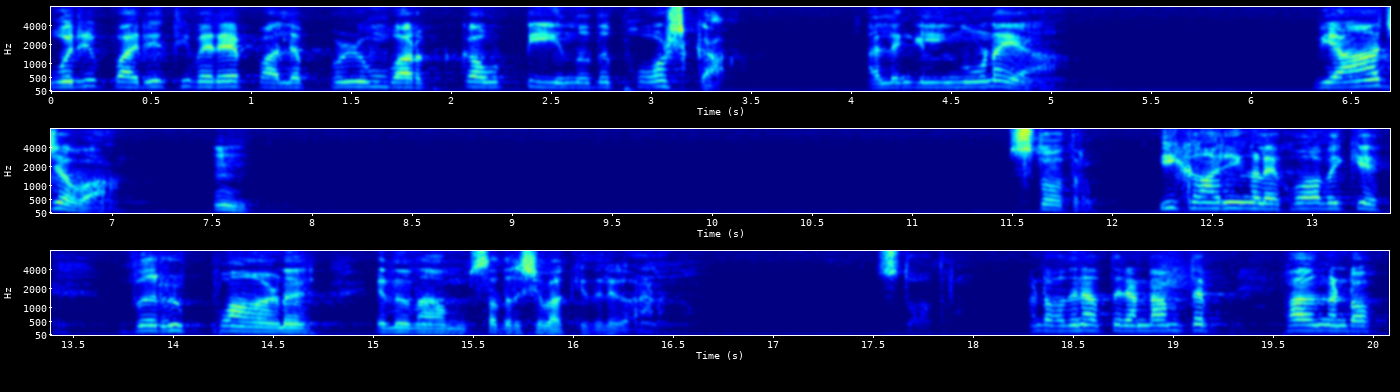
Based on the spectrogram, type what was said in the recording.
ഒരു പരിധി വരെ പലപ്പോഴും വർക്കൗട്ട് ചെയ്യുന്നത് ഭോഷ്ക. അല്ലെങ്കിൽ നുണയാ. വ്യാജവാ. സ്തോത്രം. ഈ കാര്യങ്ങൾ യഹോവയ്ക്ക് വെറുപ്പാണ് എന്ന് നാം സദൃശവാക്യത്തിൽ കാണുന്നു. സ്തോത്രം. കണ്ടോ അതിനകത്ത് രണ്ടാമത്തെ ഭാഗം കണ്ടോ?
